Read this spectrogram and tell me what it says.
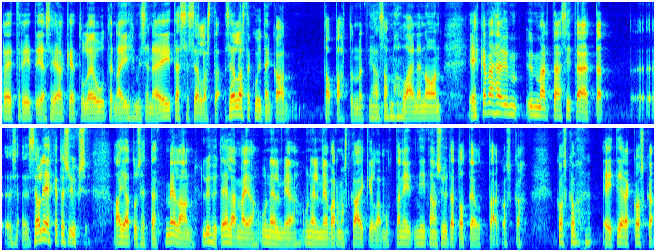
retriitin ja sen jälkeen tulee uutena ihmisenä. Ei tässä sellaista, sellaista kuitenkaan tapahtunut, ihan samanlainen on. Ehkä vähän ymmärtää sitä, että se oli ehkä tässä yksi ajatus, että meillä on lyhyt elämä ja unelmia, unelmia varmasti kaikilla, mutta niitä on syytä toteuttaa, koska, koska ei tiedä, koska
